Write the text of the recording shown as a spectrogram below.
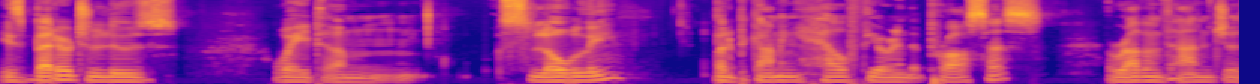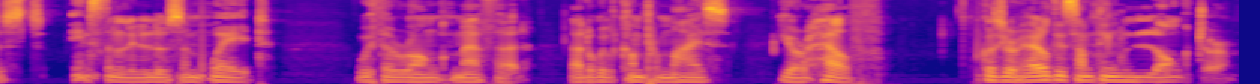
It's better to lose weight um, slowly but becoming healthier in the process rather than just instantly some weight with the wrong method that will compromise your health. Because your health is something long term.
